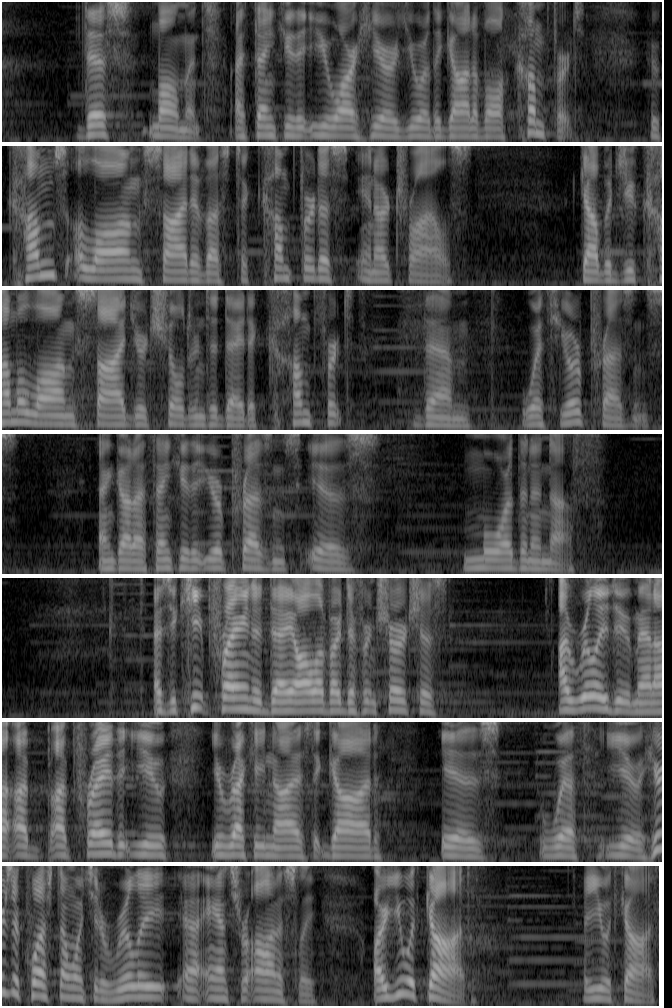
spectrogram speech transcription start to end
this moment, I thank you that you are here. You are the God of all comfort who comes alongside of us to comfort us in our trials. God, would you come alongside your children today to comfort them with your presence? And God, I thank you that your presence is more than enough. As you keep praying today, all of our different churches, I really do, man. I, I, I pray that you, you recognize that God is with you. Here's a question I want you to really uh, answer honestly Are you with God? Are you with God?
